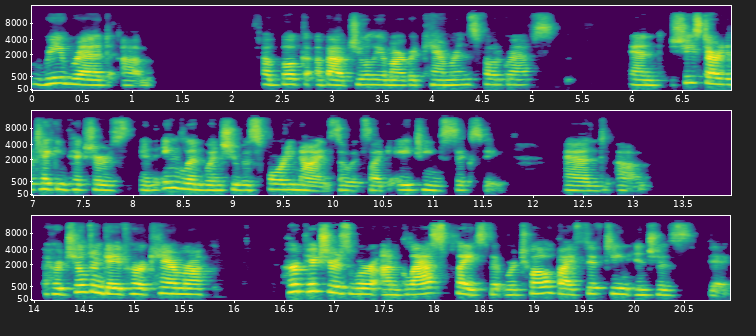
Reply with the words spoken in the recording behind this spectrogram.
reread um, a book about Julia Margaret Cameron's photographs. And she started taking pictures in England when she was 49, so it's like 1860. And um, her children gave her a camera her pictures were on glass plates that were 12 by 15 inches big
